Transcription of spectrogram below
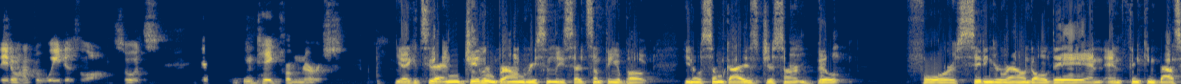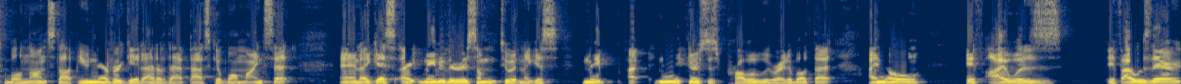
They don't have to wait as long. So it's you can take from Nurse. Yeah, I can see that. And Jaylen Brown recently said something about you know some guys just aren't built for sitting around all day and, and thinking basketball nonstop. You never get out of that basketball mindset. And I guess I, maybe there is something to it. And I guess Nick, Nick Nurse is probably right about that. I know if I was if I was there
